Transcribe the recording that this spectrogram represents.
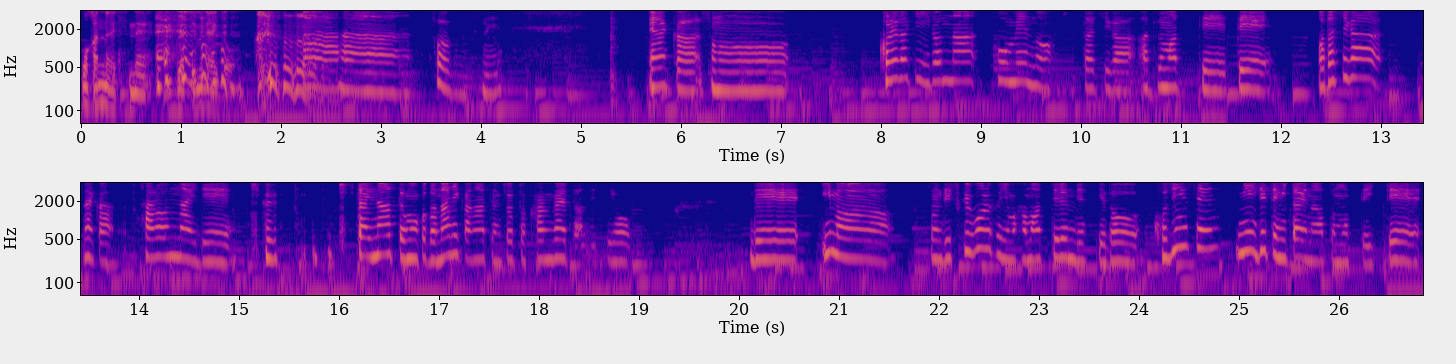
わかんないですね。やってみないと。ああそうなんですね。なんかそのこれだけいろんな方面の人たちが集まってて私がなんかサロン内で聞く聞きたいなって思うことは何かなっていうのをちょっと考えたんですよ。で今そのディスクゴルフにもハマってるんですけど個人戦に出てみたいなと思っていて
